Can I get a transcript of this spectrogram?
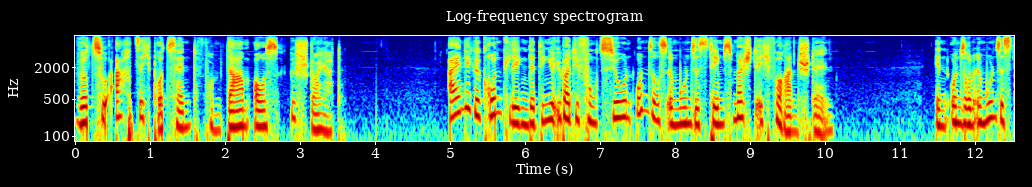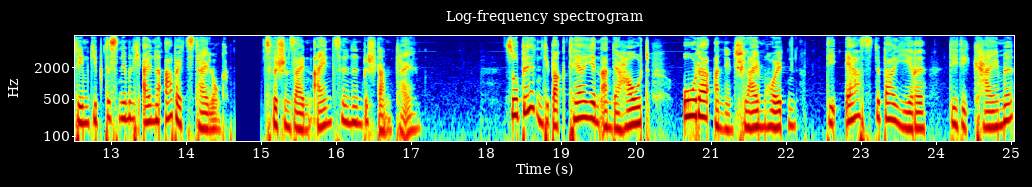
wird zu 80 Prozent vom Darm aus gesteuert. Einige grundlegende Dinge über die Funktion unseres Immunsystems möchte ich voranstellen. In unserem Immunsystem gibt es nämlich eine Arbeitsteilung zwischen seinen einzelnen Bestandteilen. So bilden die Bakterien an der Haut oder an den Schleimhäuten die erste Barriere, die die Keime,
